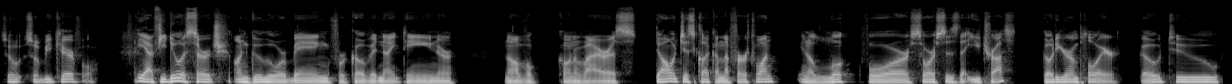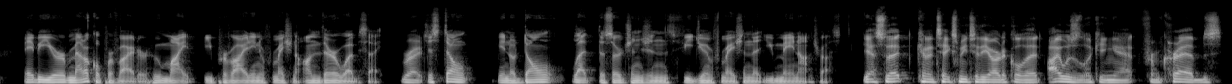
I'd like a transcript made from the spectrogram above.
So so be careful. Yeah, if you do a search on Google or Bing for COVID 19 or novel coronavirus, don't just click on the first one. You know, look for sources that you trust. Go to your employer. Go to maybe your medical provider who might be providing information on their website. Right. Just don't, you know, don't let the search engines feed you information that you may not trust. Yeah, so that kind of takes me to the article that I was looking at from Krebs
